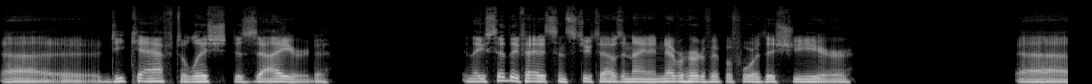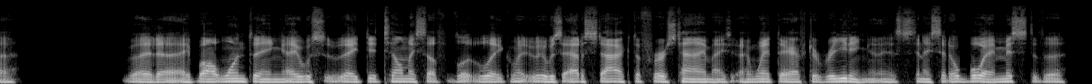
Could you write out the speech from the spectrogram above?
Uh, decaf, delish, desired. And they said they've had it since 2009. I never heard of it before this year. Uh, but uh, I bought one thing. I was I did tell myself like when it was out of stock the first time I I went there after reading this, and I said, "Oh boy, I missed the."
